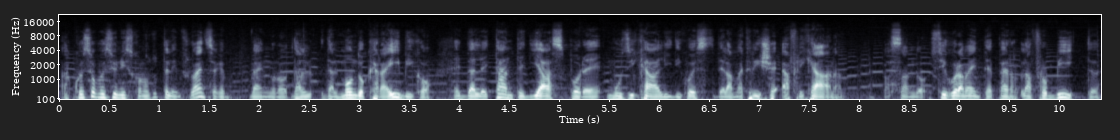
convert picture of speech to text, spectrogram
A questo poi si uniscono tutte le influenze che vengono dal, dal mondo caraibico e dalle tante diaspore musicali quest- della matrice africana passando sicuramente per l'afrobeat,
